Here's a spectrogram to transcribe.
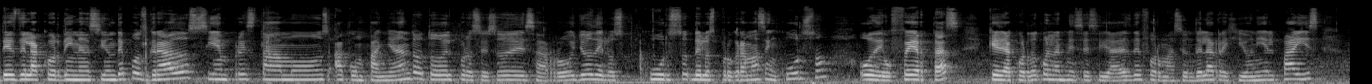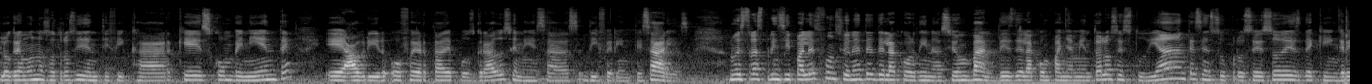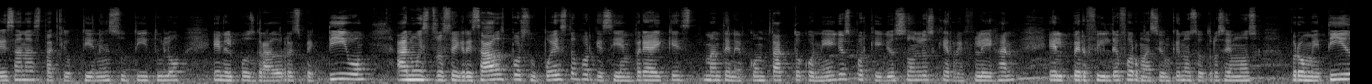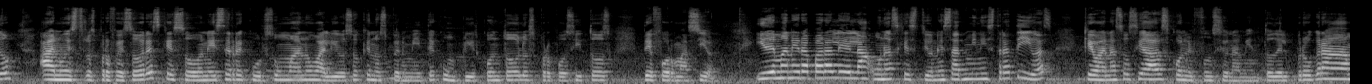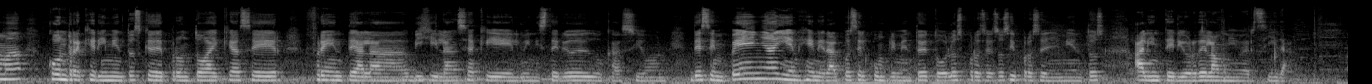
Desde la coordinación de posgrados siempre estamos acompañando todo el proceso de desarrollo de los cursos, de los programas en curso o de ofertas que de acuerdo con las necesidades de formación de la región y el país logremos nosotros identificar que es conveniente eh, abrir oferta de posgrados en esas diferentes áreas. Nuestras principales funciones desde la coordinación van desde el acompañamiento a los estudiantes en su proceso desde que ingresan hasta que obtienen su título en el posgrado respectivo, a nuestros egresados por supuesto porque siempre hay que mantener contacto con ellos porque ellos son los que reflejan el perfil de formación que nosotros hemos prometido, a nuestros profesores que son ese recurso humano valioso que nos permite cumplir con todos los propósitos de formación. Y de manera paralela, unas gestiones administrativas que van asociadas con el funcionamiento del programa, con requerimientos que de pronto hay que hacer frente a la vigilancia que el Ministerio de Educación desempeña y en general pues el cumplimiento de todos los procesos y procedimientos al interior de la universidad.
